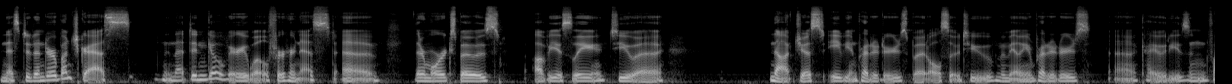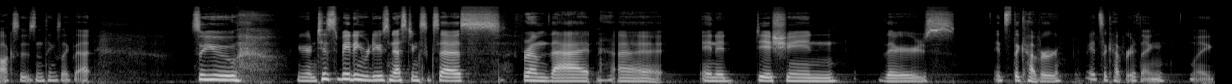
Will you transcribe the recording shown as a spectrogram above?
nested under a bunch grass, and that didn't go very well for her nest. Uh, they're more exposed, obviously, to uh, not just avian predators, but also to mammalian predators, uh, coyotes and foxes and things like that. So you you're anticipating reduced nesting success from that. Uh, in addition, there's it's the cover. It's a cover thing, like,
